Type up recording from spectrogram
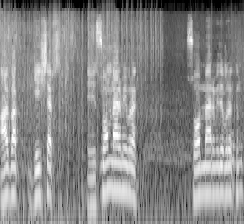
Abi bak gençler e, son mermi bırak. Son mermi de bırakın.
